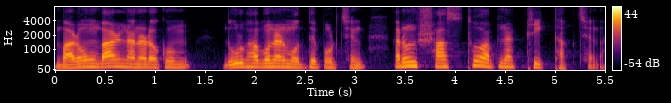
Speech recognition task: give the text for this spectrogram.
বারংবার নানা রকম দুর্ভাবনার মধ্যে পড়ছেন, কারণ স্বাস্থ্য আপনার ঠিক থাকছে না।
